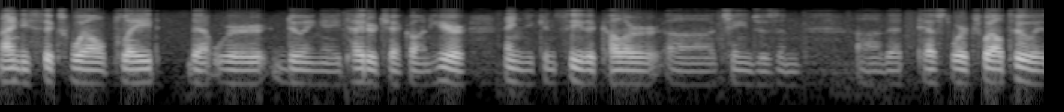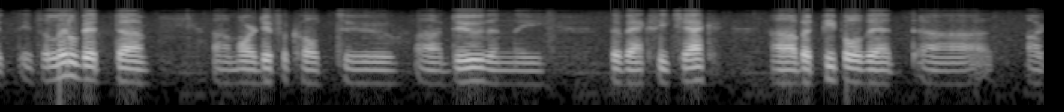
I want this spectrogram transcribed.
96 well plate that we're doing a titer check on here, and you can see the color uh, changes, and uh, that test works well too. It, it's a little bit uh, uh more difficult to uh, do than the the Vaxi check, uh, but people that are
